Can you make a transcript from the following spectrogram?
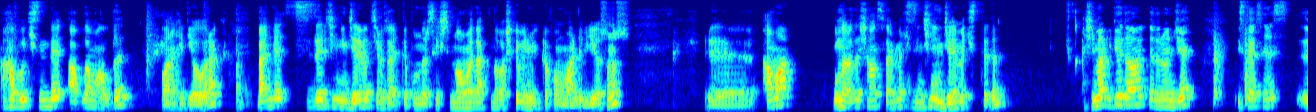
Aha bu ikisini de ablam aldı bana hediye olarak. Ben de sizler için incelemek için özellikle bunları seçtim. Normalde aklımda başka bir mikrofon vardı biliyorsunuz. E, ama bunlara da şans vermek, sizin için incelemek istedim. Şimdi ben videoya devam etmeden önce isterseniz e,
